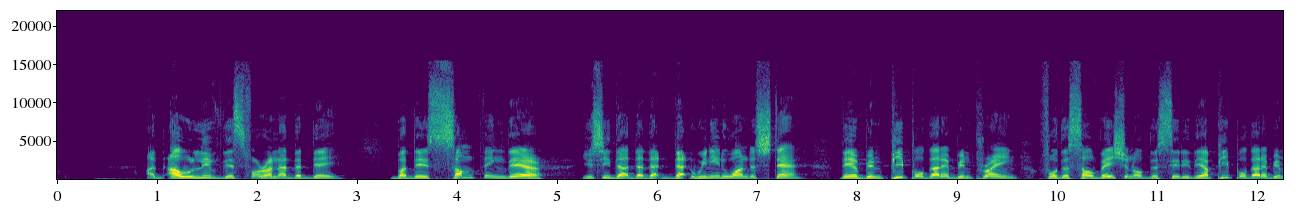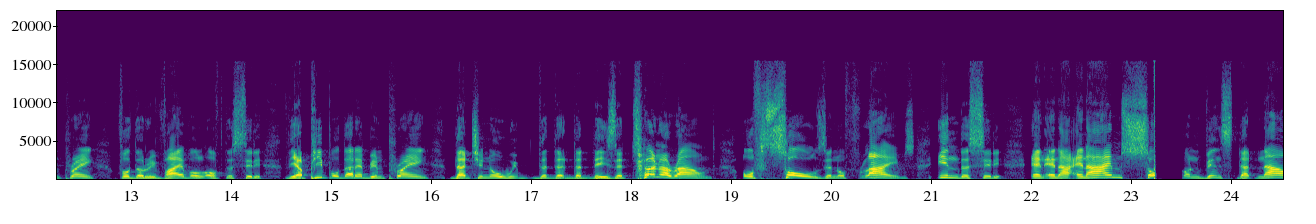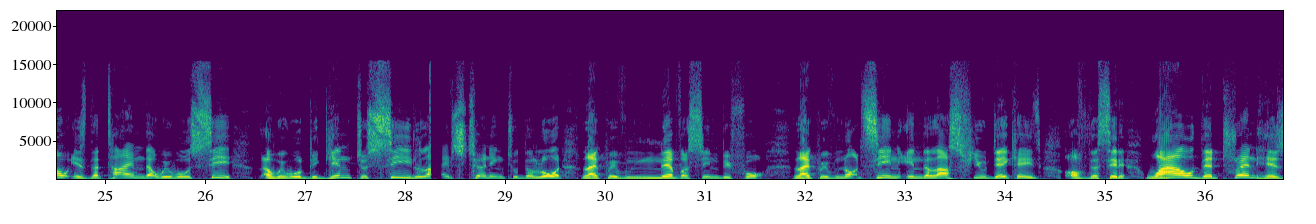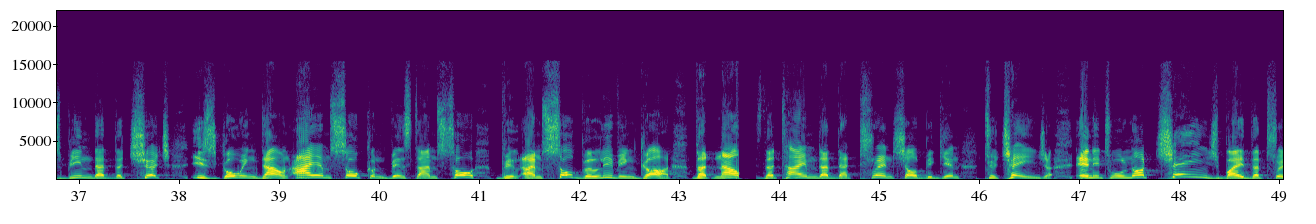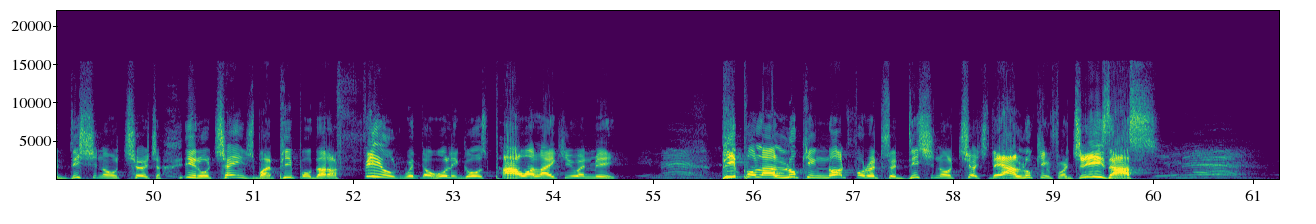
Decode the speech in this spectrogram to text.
I, I will leave this for another day. But there's something there, you see, that, that, that, that we need to understand. There have been people that have been praying for the salvation of the city. There are people that have been praying for the revival of the city. There are people that have been praying that, you know, we, that, that, that there's a turnaround of souls and of lives in the city. And, and, I, and I'm so convinced that now is the time that we will see, uh, we will begin to see life lives turning to the Lord like we've never seen before, like we've not seen in the last few decades of the city. While the trend has been that the church is going down, I am so convinced, I'm so, I'm so believing God that now is the time that that trend shall begin to change. And it will not change by the traditional church, it will change by people that are filled with the Holy Ghost power like you and me. People are looking not for a traditional church, they are looking for Jesus. Amen.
